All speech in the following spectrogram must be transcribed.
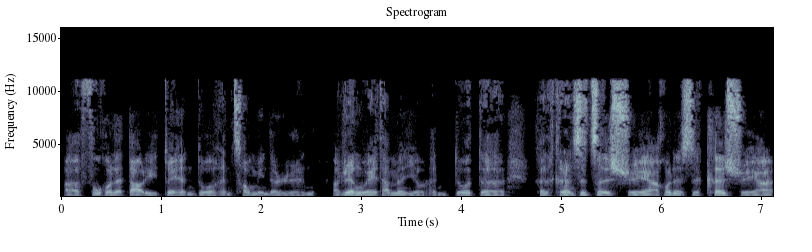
啊，复活的道理对很多很聪明的人啊，认为他们有很多的可可能是哲学啊，或者是科学啊，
